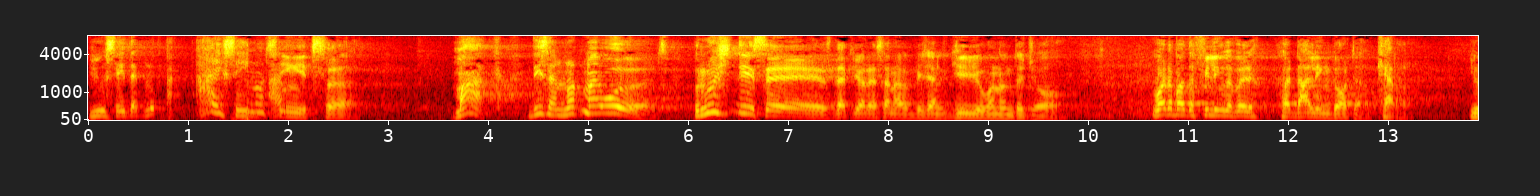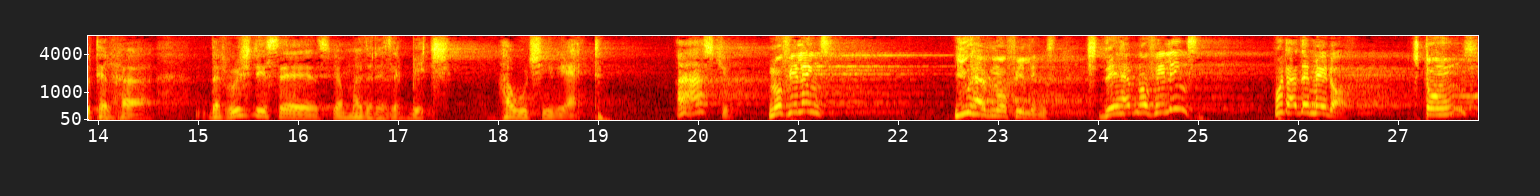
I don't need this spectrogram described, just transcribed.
You say that, look, I say, I'm not saying it, sir. Mark, these are not my words. Rushdie says that you are a son of a bitch and I'll give you one on the jaw. What about the feelings of her, her darling daughter, Carol? You tell her that Rushdie says your mother is a bitch. How would she react? I ask you. No feelings? You have no feelings. They have no feelings? What are they made of? Stones?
